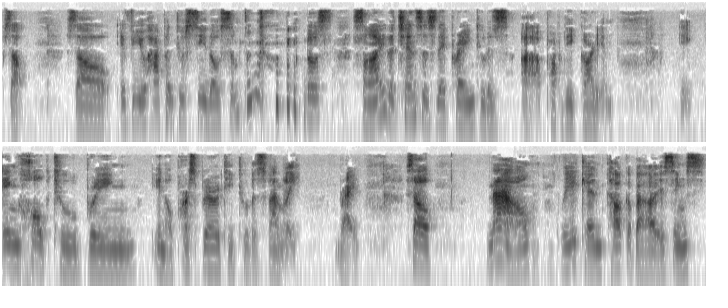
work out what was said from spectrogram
So so if you happen to see those symptoms, those signs, the chances they praying to this uh, property guardian in hope to bring you know prosperity to this family, right? So now we can talk about it since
